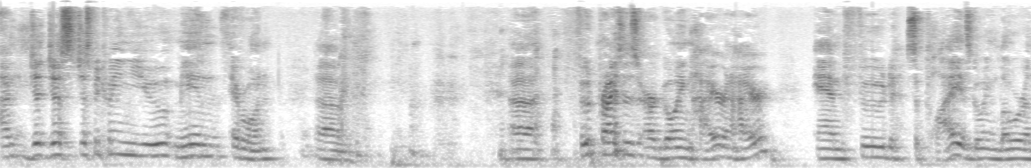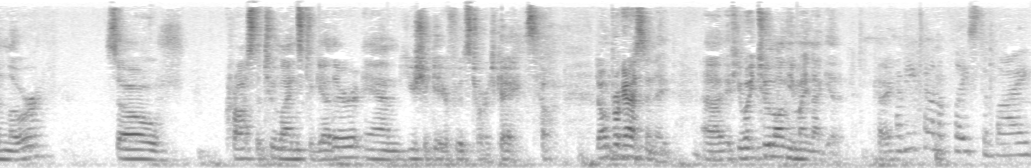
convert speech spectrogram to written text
I'm j- just just between you, me, and everyone. Um, uh, food prices are going higher and higher, and food supply is going lower and lower. So cross the two lines together, and you should get your food storage. Okay, so don't procrastinate. Uh, if you wait too long, you might not get it. Okay. Have you found a place to buy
